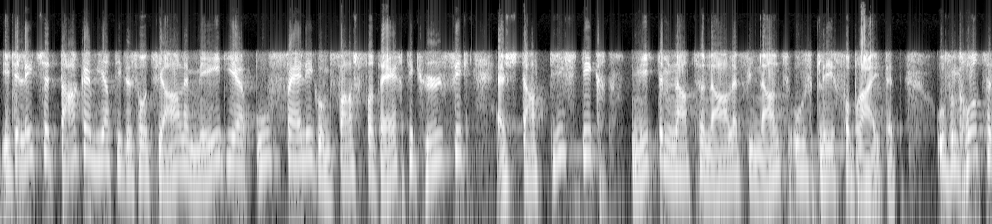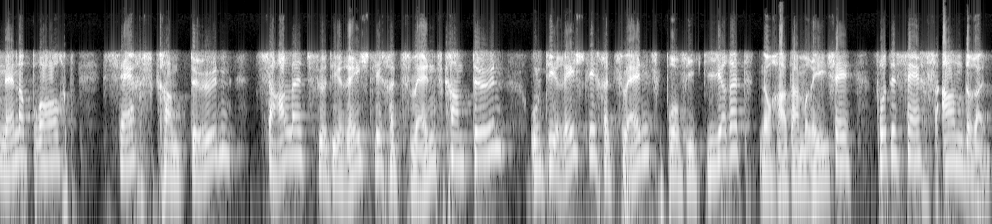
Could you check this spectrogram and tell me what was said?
In den letzten Tagen wird in den sozialen Medien auffällig und fast verdächtig häufig eine Statistik mit dem nationalen Finanzausgleich verbreitet. Auf einen kurzen Nenner gebracht, sechs Kantone zahlen für die restlichen 20 Kantone und die restlichen 20 profitieren, nach Adam Riese, von den sechs anderen.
